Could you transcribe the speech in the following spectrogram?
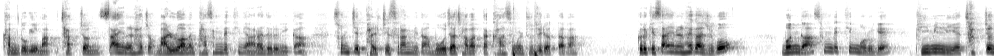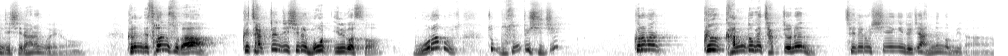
감독이 막 작전 사인을 하죠. 말로 하면 다 상대팀이 알아들으니까 손짓 발짓을 합니다. 모자 잡았다 가슴을 두드렸다가 그렇게 사인을 해가지고 뭔가 상대팀 모르게 비밀리에 작전 지시를 하는 거예요. 그런데 선수가 그 작전 지시를 못 읽었어. 뭐라고? 저 무슨 뜻이지? 그러면 그 감독의 작전은 제대로 시행이 되지 않는 겁니다.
